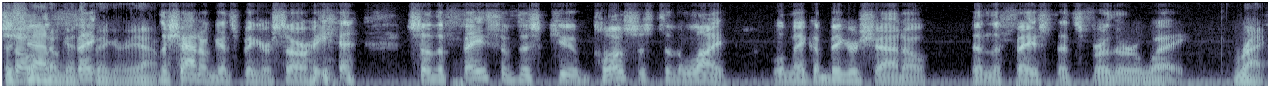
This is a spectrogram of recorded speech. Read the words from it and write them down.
The So shadow gets bigger. Yeah. The shadow gets bigger, sorry. so the face of this cube closest to the light will make a bigger shadow than the face that's further away. Right.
